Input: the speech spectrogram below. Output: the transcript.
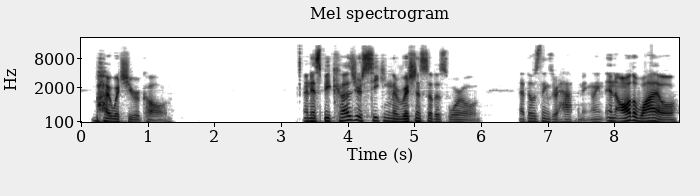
by which you are called. And it's because you're seeking the richness of this world that those things are happening. And all the while,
